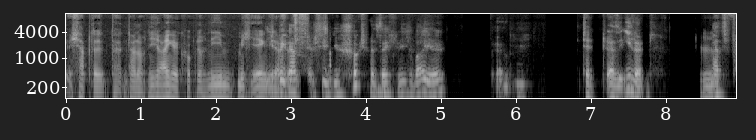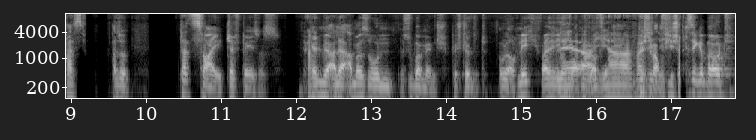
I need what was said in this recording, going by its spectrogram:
ich habe da, da, noch nie reingeguckt, noch nie mich irgendwie Ich bin ganz geschockt tatsächlich, weil ähm, also Elon Hm? hat fast, also Platz 2, Jeff Bezos. Ja. Kennen wir alle Amazon Supermensch, bestimmt. Oder auch nicht, weiß ich nicht. Naja, Hat auch- ja, weiß auch viel Scheiße gebaut.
